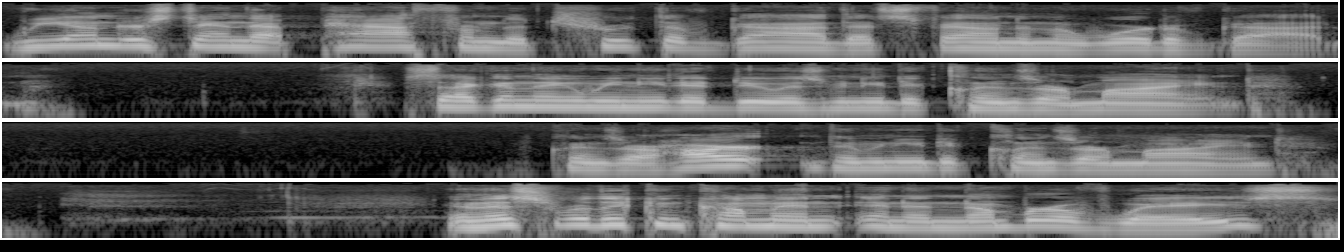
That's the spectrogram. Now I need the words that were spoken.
We understand that path from the truth of God that's found in the Word of God. Second thing we need to do is we need to cleanse our mind. Cleanse our heart, then we need to cleanse our mind. And this really can come in, in a number of ways.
